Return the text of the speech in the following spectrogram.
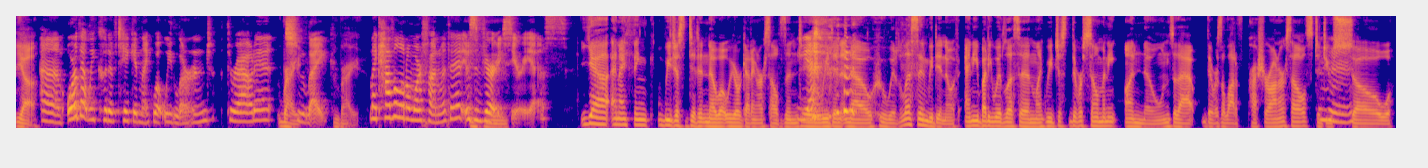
yeah, Um, or that we could have taken like what we learned throughout it Right. to like right. like have a little more fun with it. It was very Mhm. serious. Yeah, and I think we just didn't know what we were getting ourselves into. Yeah. We didn't know who would listen. We didn't know if anybody would listen. Like we just there were so many unknowns that there was a lot of pressure on ourselves to do Mhm. so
